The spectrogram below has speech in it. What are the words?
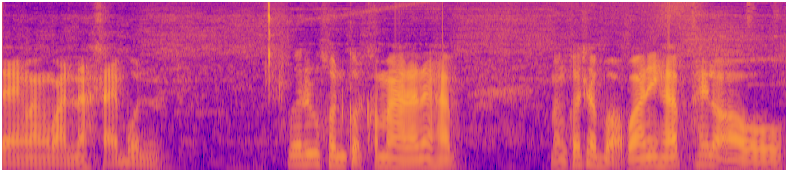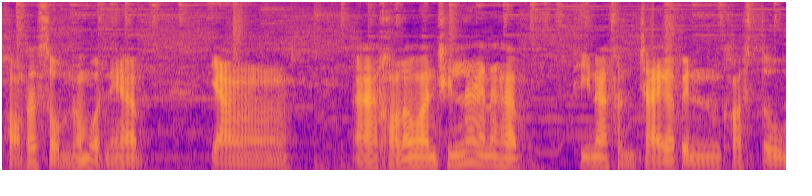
ดงรางวัลนะสายบน เมื่อทุกคนกดเข้ามาแล้วนะครับ มันก็จะบอกว่านี่ครับให้เราเอาของสะสมทั้งหมดนี่ครับ อย่างอของรางวัลชิ้นแรกนะครับ ที่น่าสนใจก็เป็นคอสตูม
